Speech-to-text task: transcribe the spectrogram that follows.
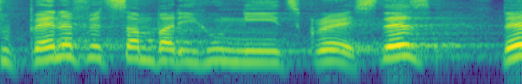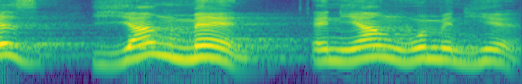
to benefit somebody who needs grace. There's, there's young men and young women here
